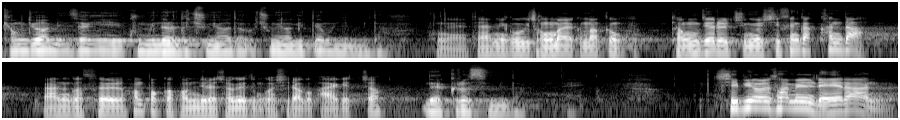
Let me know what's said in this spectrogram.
경제와 민생이 국민들한테 중요하다 중요하기 때문입니다. 네, 대한민국이 정말 그만큼 구- 경제를 중요시 생각한다라는 것을 헌법과 법률에 정해둔 것이라고 봐야겠죠. 네, 그렇습니다. 12월 3일 내란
